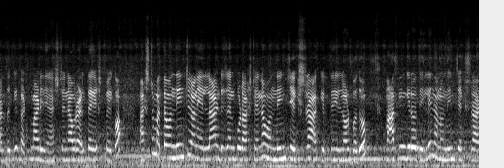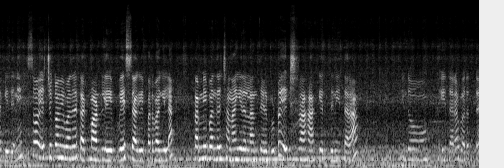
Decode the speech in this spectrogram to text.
ಅರ್ಧಕ್ಕೆ ಕಟ್ ಮಾಡಿದ್ದೀನಿ ಅಷ್ಟೇ. ಅವ್ರ ಅಳತೆಗೆ ಎಷ್ಟು ಬೇಕೋ ಅಷ್ಟು ಮತ್ತು ಒಂದು ಇಂಚು ನಾನು ಎಲ್ಲ ಡಿಸೈನ್ ಕೂಡ ಅಷ್ಟೇ ಒಂದು ಇಂಚು ಎಕ್ಸ್ಟ್ರಾ ಹಾಕಿರ್ತೀನಿ. ಇಲ್ಲಿ ನೋಡ್ಬೋದು ಮಾರ್ಕಿಂಗ್ ಇರೋದು ಇಲ್ಲಿ ನಾನು ಒಂದು ಇಂಚು ಎಕ್ಸ್ಟ್ರಾ ಹಾಕಿದ್ದೀನಿ. ಸೊ ಹೆಚ್ಚು ಕಮ್ಮಿ ಬಂದರೆ ಕಟ್ ಮಾಡಲಿ ವೇಸ್ಟ್ ಆಗಲಿ ಪರವಾಗಿಲ್ಲ. ಕಮ್ಮಿ ಬಂದರೆ ಚೆನ್ನಾಗಿರಲ್ಲ ಅಂತ ಹೇಳ್ಬಿಟ್ಟು ಎಕ್ಸ್ಟ್ರಾ ಹಾಕಿರ್ತೀನಿ ಈ ಥರ ಇದು ಈ ಥರ ಬರುತ್ತೆ.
